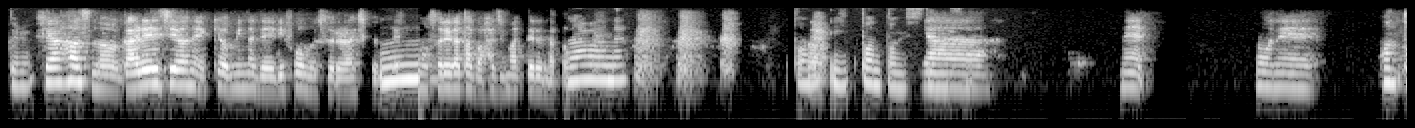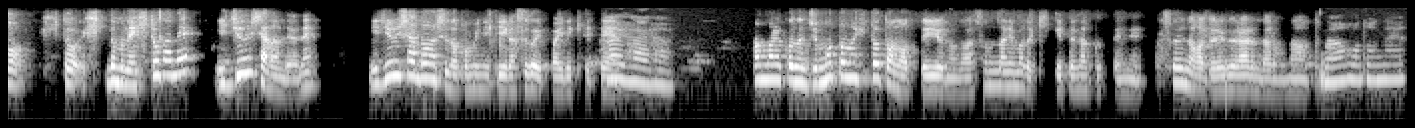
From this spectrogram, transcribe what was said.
てる。シェアハウスのガレージをね今日みんなでリフォームするらしくってうんもうそれが多分始まってるんだと思うなるほどね。トンいいトントンしいてますねもうね本当人ひでもね人がね移住者なんだよね移住者同士のコミュニティがすごいいっぱいできてて、はいはいはい。あんまりこの地元の人とのっていうのがそんなにまだ聞けてなくってねそういうのがどれぐらいあるんだろうなとかなるほどね。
